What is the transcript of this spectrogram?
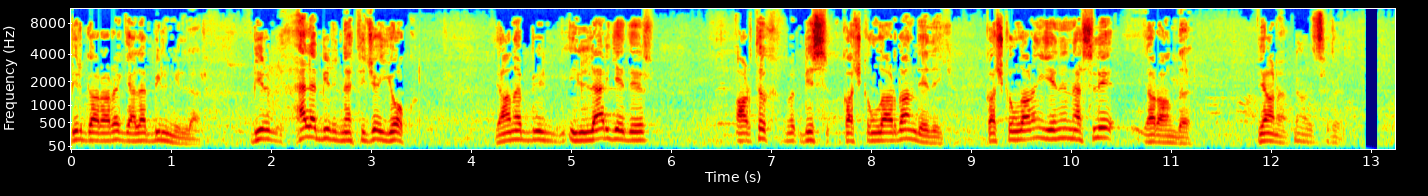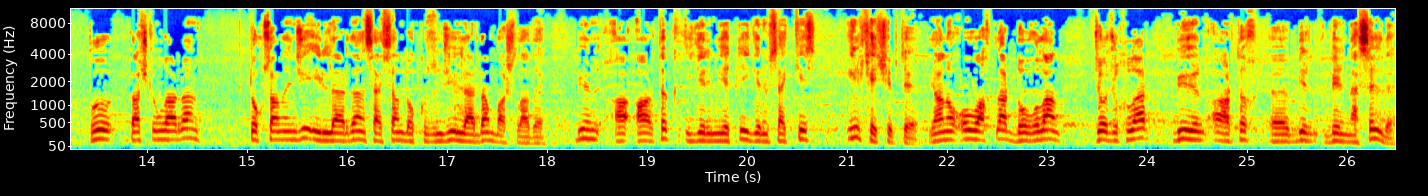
bir qərara gələ bilmirlər. Bir hələ bir nəticə yox. Yəni bir illər gedir. Artıq biz qaçqınlardan dedik. Qaçqınların yeni nəsli yarandı. Maalesef. bu qaçqınlardan 90-cı illərdən 89-cu illərdən başladı. Gün artıq 27-28 il keçibdi. Yəni o vaxtlar doğulan çocuklar bu gün artıq e, bir bir nəsildir.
